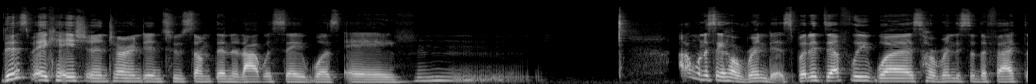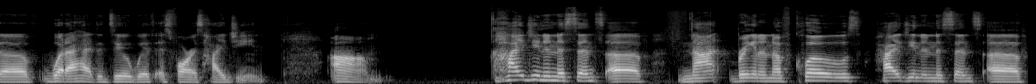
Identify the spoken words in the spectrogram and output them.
This vacation turned into something that I would say was a hmm, I don't want to say horrendous, but it definitely was horrendous in the fact of what I had to deal with as far as hygiene. Um, hygiene in the sense of not bringing enough clothes, hygiene in the sense of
